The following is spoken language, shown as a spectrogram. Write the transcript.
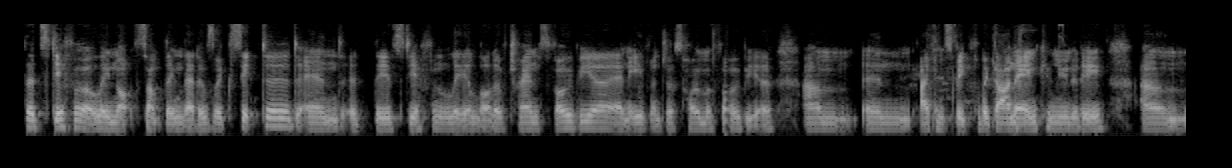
that's definitely not something that is accepted and it, there's definitely a lot of transphobia and even just homophobia um, and i can speak for the ghanaian community um,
